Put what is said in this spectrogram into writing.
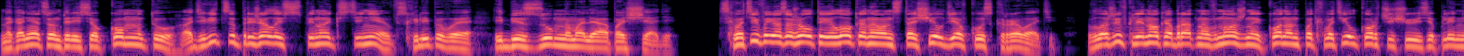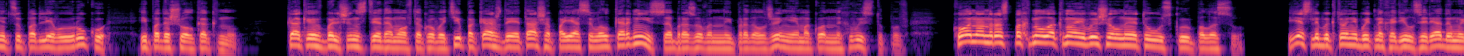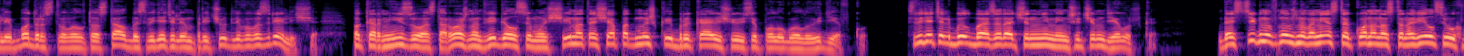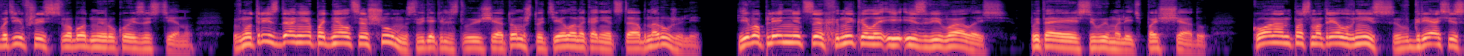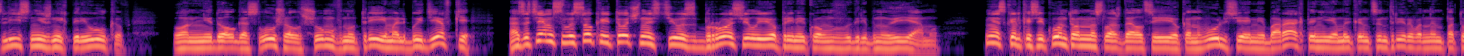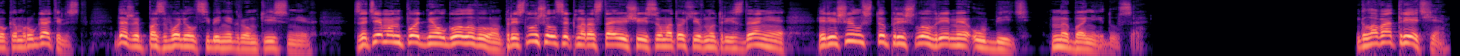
Наконец он пересек комнату, а девица прижалась спиной к стене, всхлипывая и безумно моля о пощаде. Схватив ее за желтые локоны, он стащил девку с кровати. Вложив клинок обратно в ножны, Конан подхватил корчащуюся пленницу под левую руку и подошел к окну. Как и в большинстве домов такого типа, каждый этаж опоясывал карниз, образованный продолжением оконных выступов. Конан распахнул окно и вышел на эту узкую полосу. Если бы кто-нибудь находился рядом или бодрствовал, то стал бы свидетелем причудливого зрелища. По карнизу осторожно двигался мужчина, таща под мышкой брыкающуюся полуголую девку. Свидетель был бы озадачен не меньше, чем девушка. Достигнув нужного места, Конан остановился, ухватившись свободной рукой за стену. Внутри здания поднялся шум, свидетельствующий о том, что тело наконец-то обнаружили. Его пленница хныкала и извивалась, пытаясь вымолить пощаду. Конан посмотрел вниз, в грязь и слизь нижних переулков. Он недолго слушал шум внутри и мольбы девки, а затем с высокой точностью сбросил ее прямиком в выгребную яму. Несколько секунд он наслаждался ее конвульсиями, барахтаньем и концентрированным потоком ругательств, даже позволил себе негромкий смех. Затем он поднял голову, прислушался к нарастающей суматохе внутри здания и решил, что пришло время убить Набонидуса. Глава третья.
